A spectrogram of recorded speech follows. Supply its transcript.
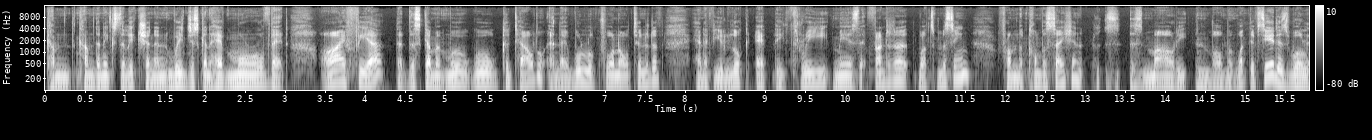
come come the next election, and we're just going to have more of that. I fear that this government will, will curtail and they will look for an alternative. And if you look at the three mayors that fronted it, what's missing from the conversation is, is Maori involvement. What they've said is we'll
